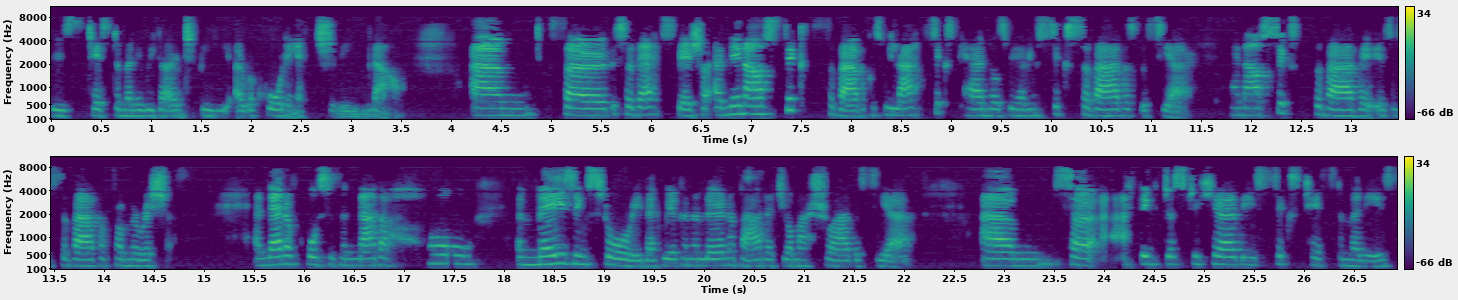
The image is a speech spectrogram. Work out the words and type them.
whose testimony we're going to be uh, recording actually now. Um, so, so that's special. And then our sixth survivor, because we light six candles, we're having six survivors this year. And our sixth survivor is a survivor from Mauritius. And that of course is another whole amazing story that we're going to learn about at Yom HaShoah this year. Um, so I think just to hear these six testimonies,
